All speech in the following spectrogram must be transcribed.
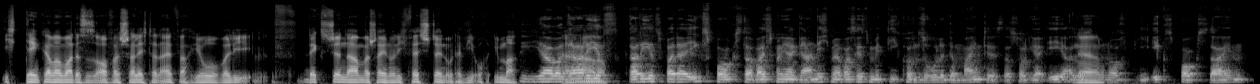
Ich denke aber mal, das ist auch wahrscheinlich dann einfach, jo, weil die Next-Gen-Namen wahrscheinlich noch nicht feststellen oder wie auch immer. Ja, aber gerade jetzt, gerade jetzt bei der Xbox, da weiß man ja gar nicht mehr, was jetzt mit die Konsole gemeint ist. Das soll ja eh alles Ja. nur noch die Xbox sein.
